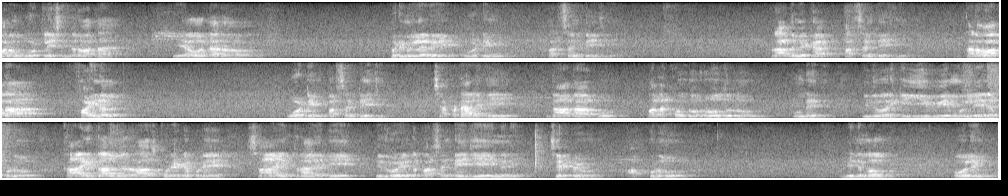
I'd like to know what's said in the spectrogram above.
మనం ఓట్లు వేసిన తర్వాత ఏమంటారు? Preliminary voting percentage. ప్రాథమిక పర్సంటేజీ తర్వాత ఫైనల్ ఓటింగ్ పర్సంటేజీ చెప్పడానికి దాదాపు పదకొండు రోజులు ఉండేది. ఇదివరకు ఈవీఎం లేనప్పుడు కాగితాల మీద రాసుకునేటప్పుడే సాయంత్రానికి ఇదిగో ఇంత పర్సంటేజీ అయిందని చెప్పేవాడు. అప్పుడు మినిమం పోలింగ్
